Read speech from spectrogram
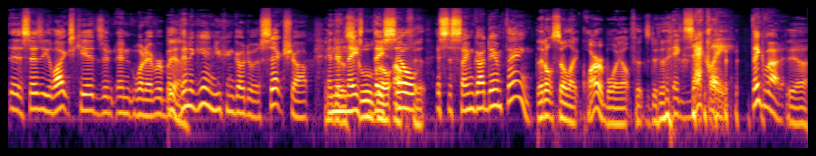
that says he likes kids and, and whatever but Yeah. then again you can go to a sex shop And and, get then they they schoolgirl sell outfit. it's the same goddamn thing They don't sell like choir boy outfits, do they? exactly think about it Yeah,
